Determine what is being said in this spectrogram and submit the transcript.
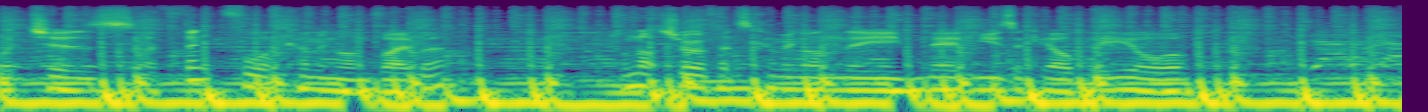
which is, I think, forthcoming on Viper. I'm not sure if it's coming on the Mad Music LP or.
